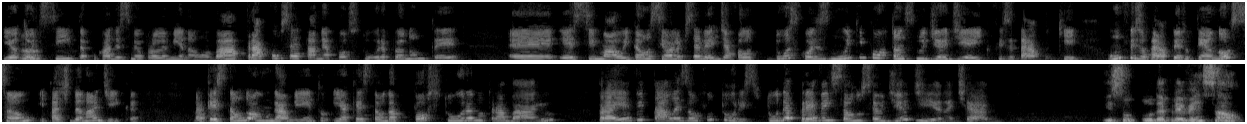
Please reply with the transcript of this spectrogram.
e eu tô uhum. de cinta por causa desse meu probleminha na lombar para consertar minha postura, para eu não ter é, esse mal. Então, assim, olha para você ver, a gente já falou duas coisas muito importantes no dia a dia aí que, fisioterapeuta, que um fisioterapeuta tem a noção e tá te dando a dica. A questão do alongamento e a questão da postura no trabalho para evitar lesão futura. Isso tudo é prevenção no seu dia a dia, né, Tiago? Isso tudo é prevenção,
